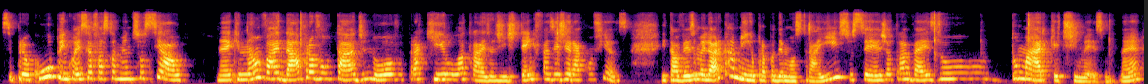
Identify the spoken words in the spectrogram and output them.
se preocupem com esse afastamento social. Né, que não vai dar para voltar de novo para aquilo lá atrás. A gente tem que fazer gerar confiança. E talvez o melhor caminho para poder mostrar isso seja através do, do marketing mesmo, né?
